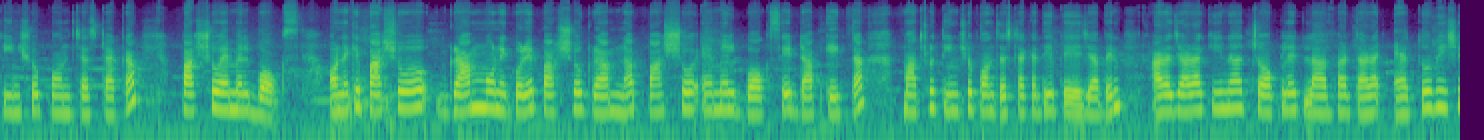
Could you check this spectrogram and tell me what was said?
তিনশো পঞ্চাশ টাকা। পাঁচশো এম বক্স। অনেকে পাঁচশো গ্রাম মনে করে, পাঁচশো গ্রাম না, পাঁচশো এম বক্সের ডাব কেকটা মাত্র তিনশো পঞ্চাশ টাকা দিয়ে পেয়ে যাবেন। আর যারা কিনা চকলেট লাভার, তারা এত বেশি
